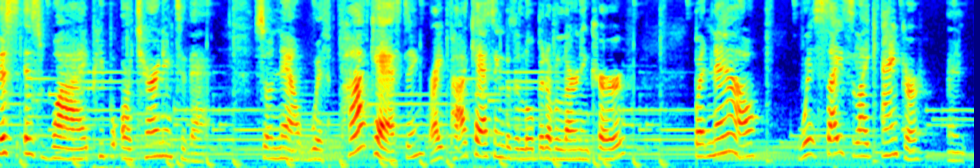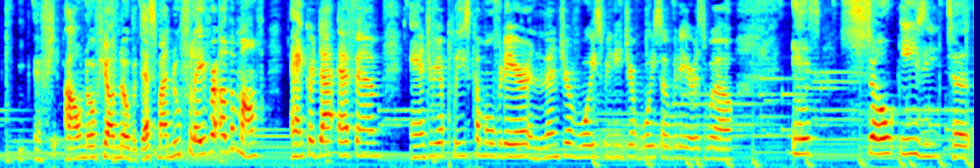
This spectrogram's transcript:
this is why people are turning to that. So, now with podcasting, right? Podcasting was a little bit of a learning curve. But now, with sites like Anchor, and if I don't know if y'all know, but that's my new flavor of the month, anchor.fm. Andrea, please come over there and lend your voice. We need your voice over there as well. It's so easy to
